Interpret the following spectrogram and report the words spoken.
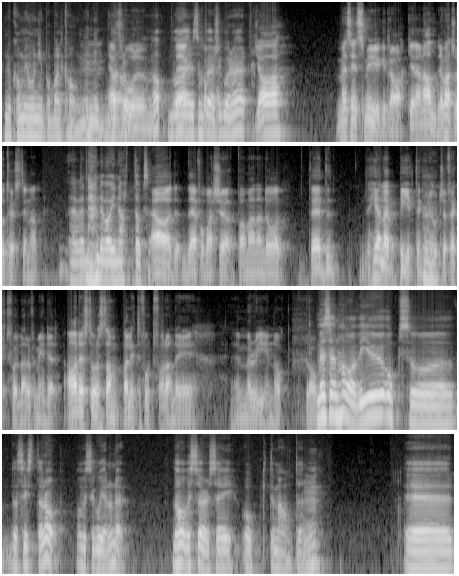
Nu kommer ju hon in på balkongen. Mm, jag bara, tror... Ja, vad är det som försiggår här? Ja, med sin smygdrake, den har aldrig varit så tyst innan. det var i natt också. Ja, det, det får man köpa men ändå. Det, det, hela biten kunde mm. gjorts effektfullare för min del. Ja, det står och stampar lite fortfarande i Marine och bra. Men sen har vi ju också den sista då. Om vi ska gå igenom det. Då har vi Cersei och The Mountain. Mm. Eh,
